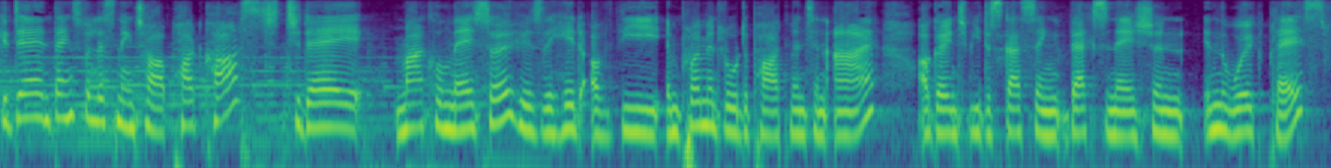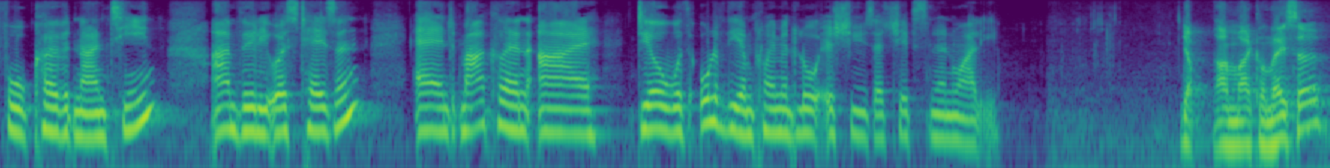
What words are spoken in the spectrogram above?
Good day, and thanks for listening to our podcast. Today, Michael Naso, who's the head of the Employment Law Department, and I are going to be discussing vaccination in the workplace for COVID 19. I'm Verlie Oosthuizen, and Michael and I deal with all of the employment law issues at Shepstone and Wylie. Yep, I'm Michael Naso,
